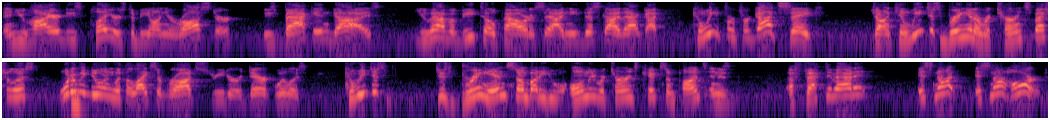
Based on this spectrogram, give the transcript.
and you hired these players to be on your roster, these back end guys. You have a veto power to say, I need this guy, that guy. Can we, for for God's sake, John? Can we just bring in a return specialist? What are we doing with the likes of Rod Streater or Derrick Willies? Can we just just bring in somebody who only returns kicks and punts and is effective at it? It's not it's not hard.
